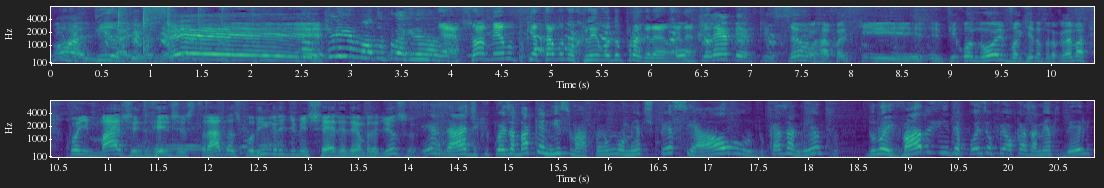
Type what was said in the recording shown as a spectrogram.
Olha Deus do céu! No clima do programa. É, só mesmo porque estamos no clima do programa, o né? O Kleber Pisão, rapaz, que ficou noivo aqui no programa com imagens registradas por Ingrid Michele, lembra disso? Verdade, que coisa bacaníssima. Foi um momento especial do casamento do noivado e depois eu fui ao casamento dele.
